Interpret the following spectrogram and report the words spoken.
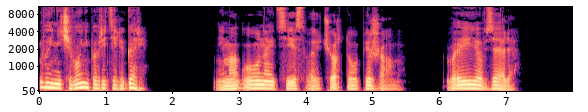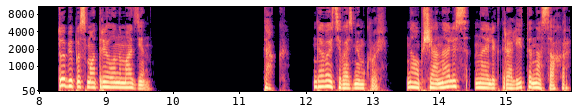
«Вы ничего не повредили, Гарри?» «Не могу найти свою чертову пижаму. Вы ее взяли». Тоби посмотрела на Мадин. «Так, давайте возьмем кровь. На общий анализ, на электролиты, на сахар.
